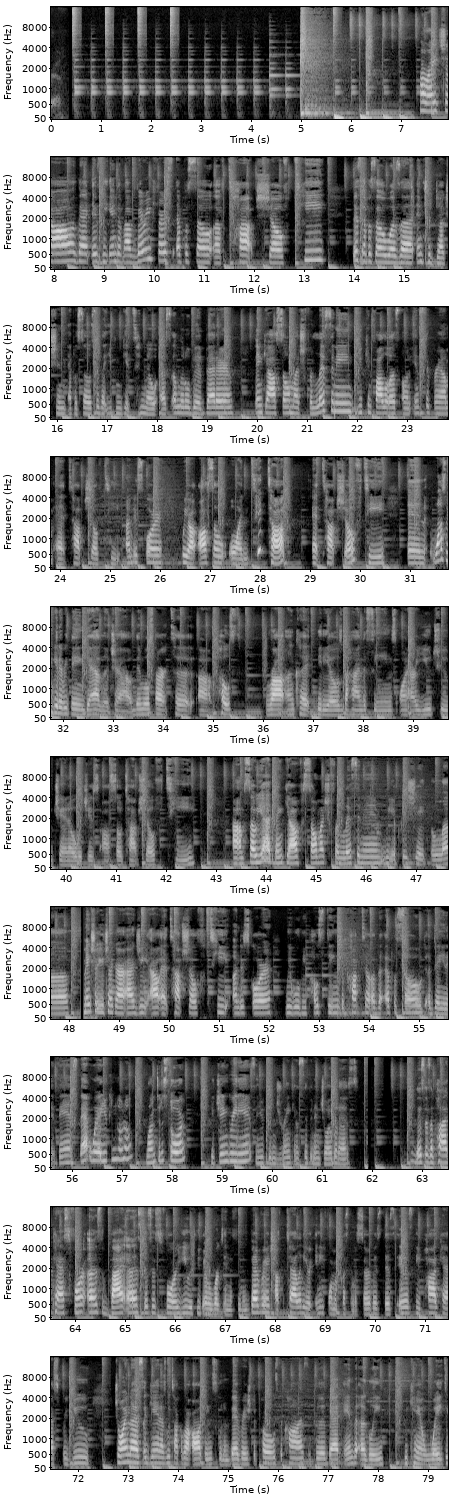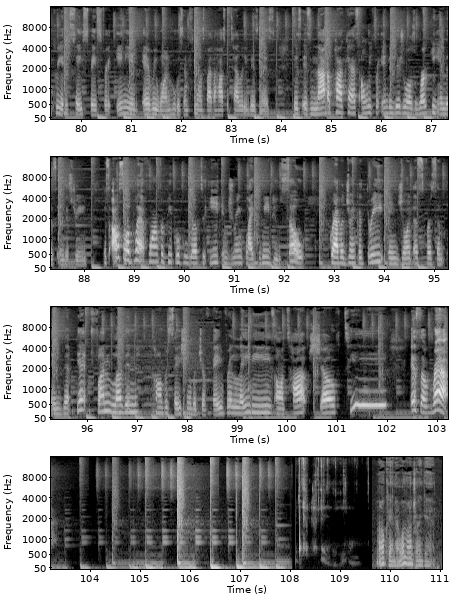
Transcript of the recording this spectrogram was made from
All right, y'all. That is the end of our very first episode of Top Shelf Tea. This episode was an introduction episode so that you can get to know us a little bit better. Thank y'all so much for listening. You can follow us on Instagram at Top Shelf Tea underscore. We are also on TikTok at Top Shelf Tea. And once we get everything gathered, child, then we'll start to um, post raw, uncut videos behind the scenes on our YouTube channel, which is also Top Shelf Tea. Um, so yeah, thank y'all so much for listening. We appreciate the love. Make sure you check our IG out at Top Shelf Tea underscore. We will be posting the cocktail of the episode a day in advance. That way you can go no, run to the store, get your ingredients, and you can drink and sip and enjoy with us. This is a podcast for us, by us. This is for you if you've ever worked in the food and beverage, hospitality, or any form of customer service. This is the podcast for you. Join us again as we talk about all things food and beverage the pros, the cons, the good, bad, and the ugly. We can't wait to create a safe space for any and everyone who is influenced by the hospitality business. This is not a podcast only for individuals working in this industry. It's also a platform for people who love to eat and drink like we do. So grab a drink or three and join us for some in depth yet fun loving conversation with your favorite ladies on Top Shelf Tea. It's a wrap. Okay, now where my drink at?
